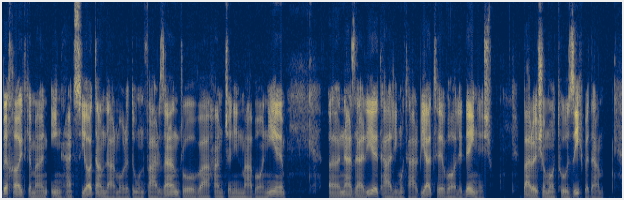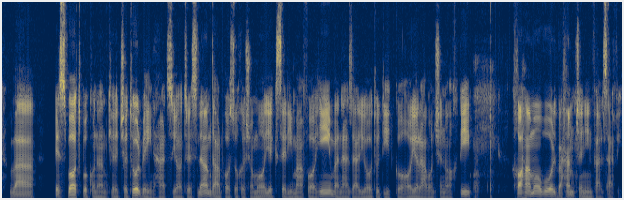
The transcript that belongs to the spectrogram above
بخواید که من این حدسیاتم در مورد اون فرزند رو و همچنین مبانی نظری تعلیم و تربیت والدینش برای شما توضیح بدم و اثبات بکنم که چطور به این حدسیات رسیدم در پاسخ شما یک سری مفاهیم و نظریات و دیدگاه های روانشناختی خواهم آورد و همچنین فلسفی.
